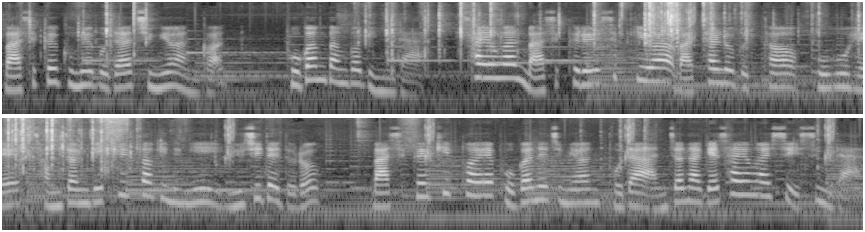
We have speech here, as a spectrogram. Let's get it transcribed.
마스크 구매보다 중요한 건 보관 방법입니다. 사용한 마스크를 습기와 마찰로부터 보호해 정전기 필터 기능이 유지되도록 마스크 키퍼에 보관해주면 보다 안전하게 사용할 수 있습니다.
